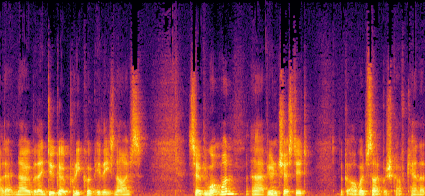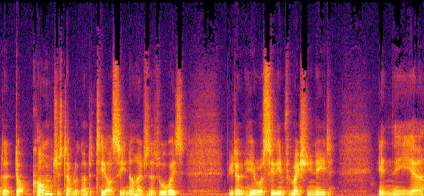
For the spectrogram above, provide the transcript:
I don't know, but they do go pretty quickly, these knives. So if you want one, uh, if you're interested, look at our website, bushcraftcanada.com. Just have a look under TRC knives. As always, if you don't hear or see the information you need in the uh,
